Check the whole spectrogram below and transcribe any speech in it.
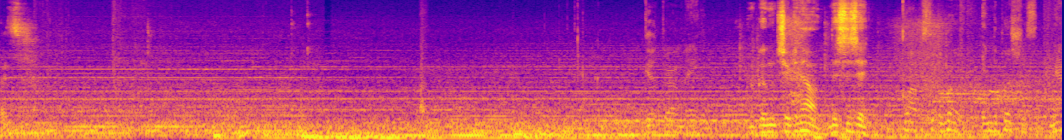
Let's. Good throw, mate. We're going to check it out. This is it. Go opposite the road, in the bushes, now.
